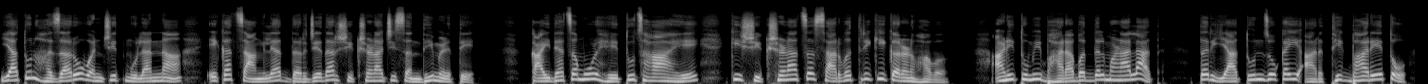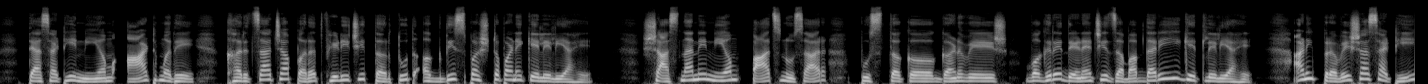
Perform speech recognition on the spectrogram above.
यातून हजारो वंचित मुलांना एका चांगल्या दर्जेदार शिक्षणाची संधी मिळते. कायद्याचा मूळ हेतूच हा आहे की शिक्षणाचं सार्वत्रिकीकरण व्हावं. आणि तुम्ही भाराबद्दल म्हणालात तर यातून जो काही आर्थिक भार येतो त्यासाठी नियम आठमध्ये खर्चाच्या परतफेडीची तरतूद अगदी स्पष्टपणे केलेली आहे. शासनाने नियम पाचनुसार पुस्तकं गणवेश वगैरे देण्याची जबाबदारीही घेतलेली आहे आणि प्रवेशासाठी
